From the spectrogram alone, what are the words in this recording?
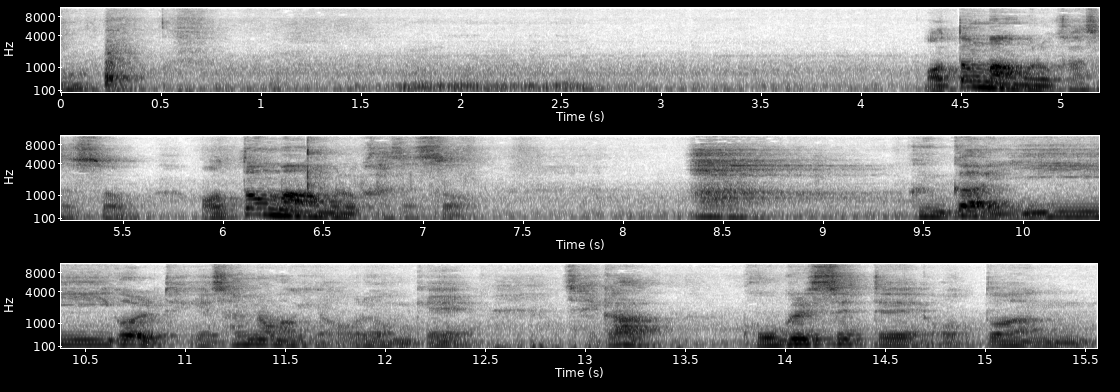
어? 어떤 마음으로 갔었어? 어떤 마음으로 갔었어? 하... 그러니까 이걸 되게 설명하기가 어려운 게 제가 곡을 쓸 때 어떠한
